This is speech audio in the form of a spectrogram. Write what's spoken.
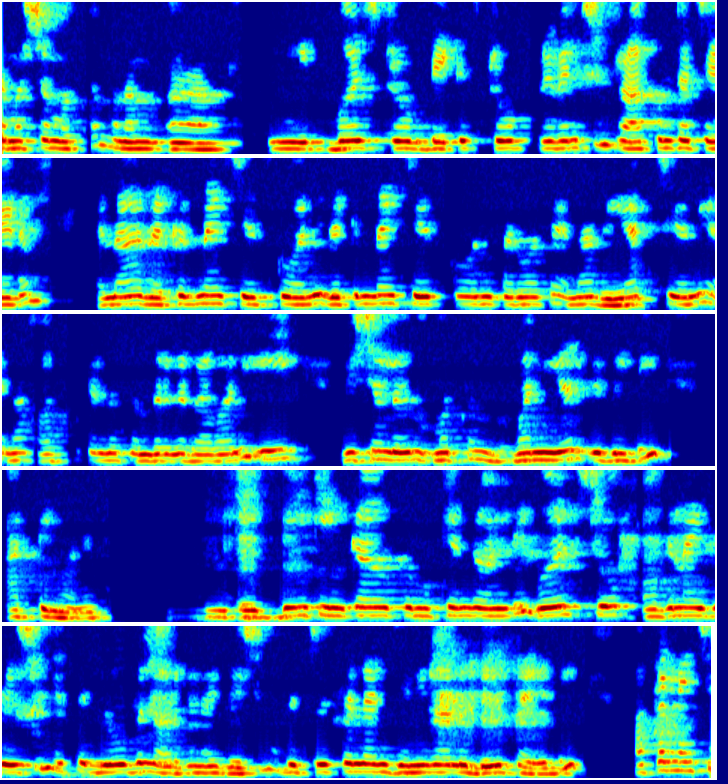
సంవత్సరం మొత్తం మనం ఈ world stroke deck stroke prevention రాకుండా చేయడం ఎలా రికగ్నైజ్ చేసుకోవాలి రికగ్నైజ్ చేసుకోవాల తర్వాత ఎలా రియాక్ట్ చేయాలి ఎలా హాస్పిటల్లో తొందరగా రావాలి ఈ విషయంలో మొత్తం one year we will be acting on it దీనికి ఇంకా ఒక ముఖ్యంగా ఉంది world stroke organization it's a global organization అది స్విట్జర్లాండ్ జెనీవాలో బేస్ అయ్యేది. అక్కడ నుంచి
